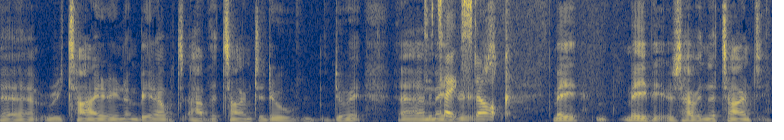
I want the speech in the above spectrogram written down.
uh, retiring and being able to have the time to do do it. Uh, To maybe take it was- stock. May, maybe it was having the time to,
